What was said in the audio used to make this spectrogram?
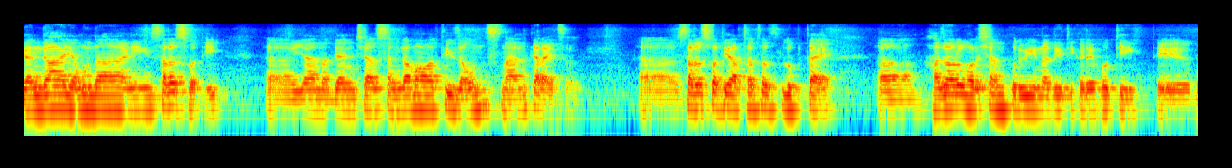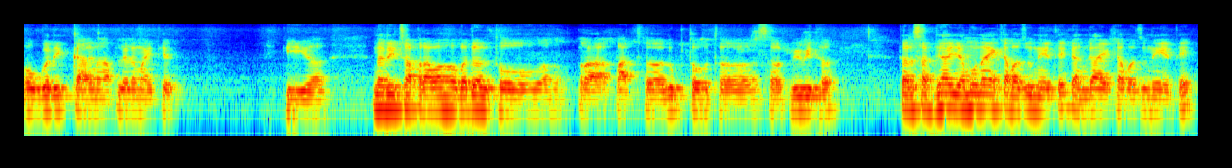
गंगा यमुना आणि सरस्वती या नद्यांच्या संगमावरती जाऊन स्नान करायचं. सरस्वती अर्थातच लुप्त आहे. हजारो वर्षांपूर्वी नदी तिकडे होती. ते भौगोलिक कारणं आपल्याला माहिती आहेत. की नदीचा प्रवाह बदलतो प्रा- पात्र लुप्त होतं असं विविध. तर सध्या यमुना एका बाजूने येते गंगा एका बाजूने येते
